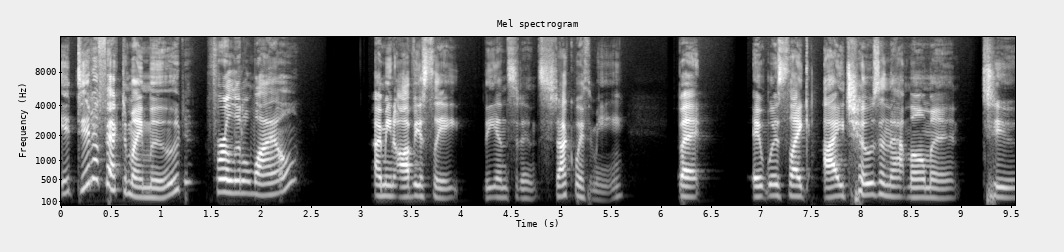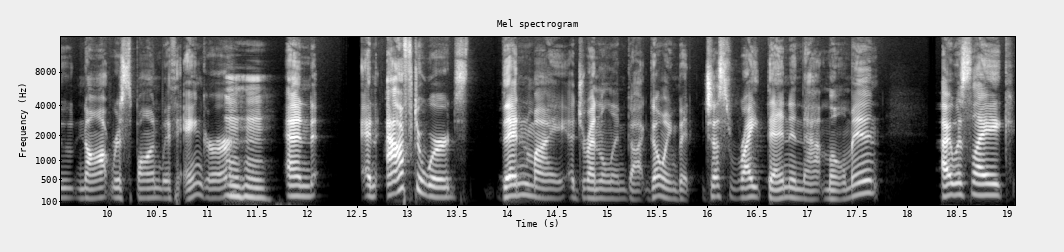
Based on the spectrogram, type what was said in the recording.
it did affect my mood for a little while. I mean, obviously, the incident stuck with me, but it was like I chose in that moment to not respond with anger. Mm-hmm. And and afterwards, then my adrenaline got going. But just right then in that moment, I was like,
